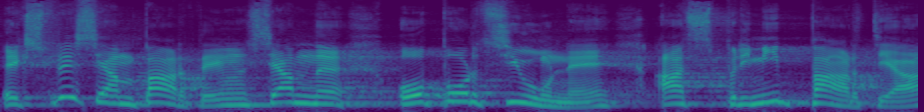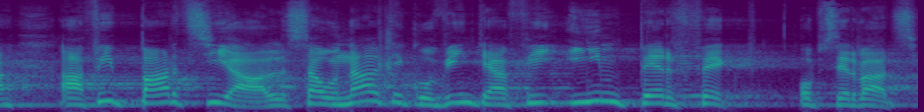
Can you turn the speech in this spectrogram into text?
Expresia în parte înseamnă o porțiune, ați primi partea, a fi parțial sau în alte cuvinte a fi imperfect. Observați,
